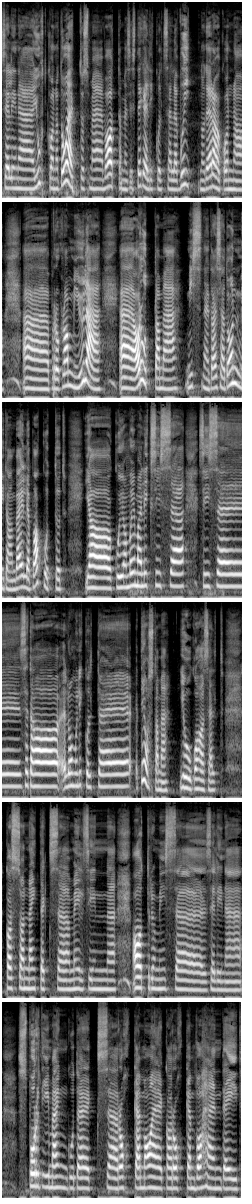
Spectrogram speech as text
selline juhtkonna toetus, me vaatame siis tegelikult selle võitnud erakonna programmi üle arutame, mis need asjad on, mida on välja pakutud ja kui on võimalik, siis, siis seda loomulikult teostame jõukohaselt. kas on näiteks äh, meil siin äh, aatriumis äh, selline spordimängudeks rohkem aega, rohkem vahendeid,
